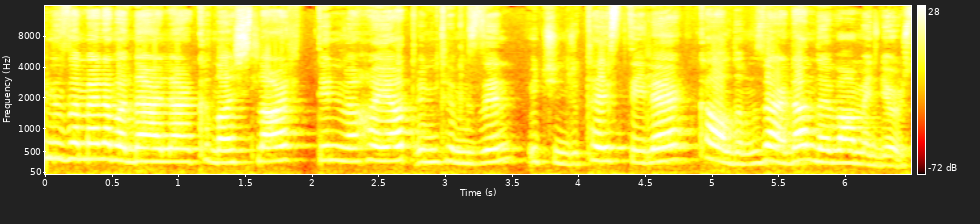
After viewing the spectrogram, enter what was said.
Hepinize merhaba değerli arkadaşlar. Din ve hayat ünitemizin 3. testiyle kaldığımız yerden devam ediyoruz.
